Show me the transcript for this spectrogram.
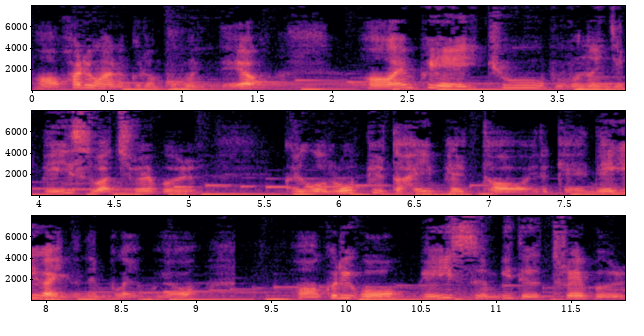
어, 활용하는 그런 부분인데요. 어, 앰프의 EQ 부분은 이제 베이스와 treble 그리고 low 필터, high 필터 이렇게 4개가 있는 앰프가 있고요. 어, 그리고 베이스, mid, treble,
